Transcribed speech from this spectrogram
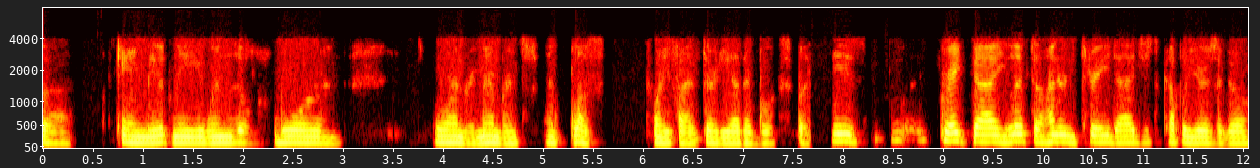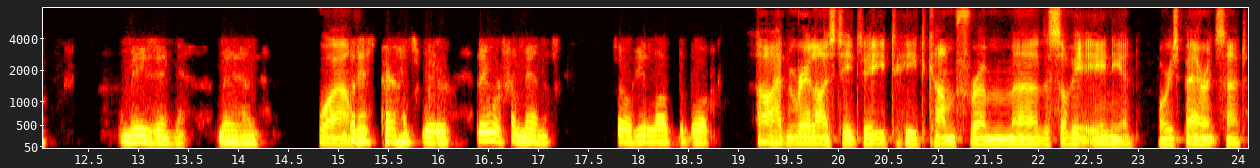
uh, Caine Mutiny, Winds of War, and War and Remembrance, and plus 25, 30 other books. But he's a great guy. He lived to 103, died just a couple years ago. Amazing man. Wow. But his parents were they were from Minsk, so he loved the book. Oh, I hadn't realised he'd, he'd, he'd come from uh, the Soviet Union, or his parents had.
